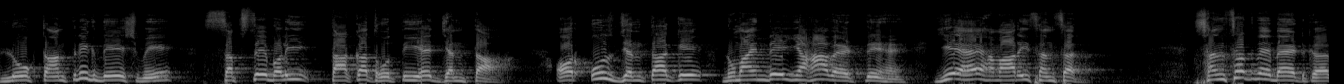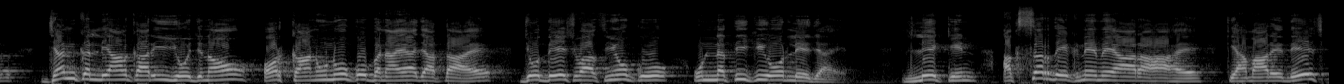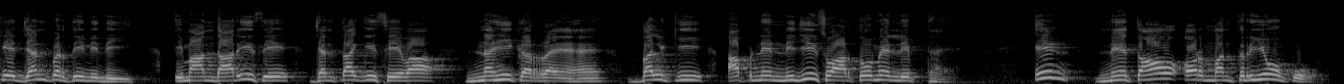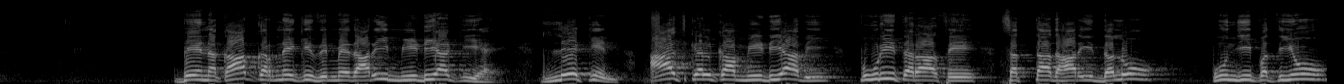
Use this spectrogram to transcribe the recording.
लोकतांत्रिक देश में सबसे बड़ी ताकत होती है जनता। और उस जनता के नुमाइंदे यहाँ बैठते हैं। ये है हमारी संसद। संसद में बैठकर जन कल्याणकारी योजनाओं और कानूनों को बनाया जाता है, जो देशवासियों को उन्नति की ओर ले जाए। लेकिन अक्सर देखने में आ रहा है कि हमारे देश के जनप्रतिनिधि ईमानदारी से जनता की सेवा नहीं कर रहे हैं, बल्कि अपने निजी स्वार्थों में लिप्त हैं। इन नेताओं और मंत्रियों को बेनकाब करने की ज़िम्मेदारी मीडिया की है, लेकिन आजकल का मीडिया भी पूरी तरह से सत्ताधारी दलों, पूंजीपतियों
